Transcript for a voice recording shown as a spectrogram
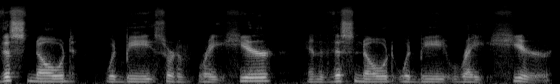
this node would be sort of right here, and this node would be right here.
